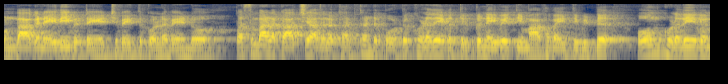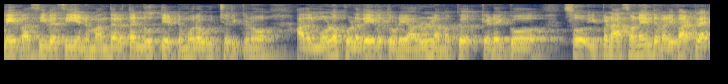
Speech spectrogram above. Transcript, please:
முன்பாக நெய் தீபத்தை ஏற்றி வைத்து கொள்ள வேண்டும். பசும்பாலை காய்ச்சி அதில் கற்கண்டு போட்டு குலதெய்வத்திற்கு நைவேத்தியமாக வைத்துவிட்டு ஓம் குலதெய்வமே வசி வசி என்னும் மந்திரத்தை நூற்றி எட்டு முறை உச்சரிக்கணும். அதன் மூலம் குலதெய்வத்துடைய அருள் நமக்கு கிடைக்கும். ஸோ இப்போ நான் சொன்ன இந்த வழிபாட்டில்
